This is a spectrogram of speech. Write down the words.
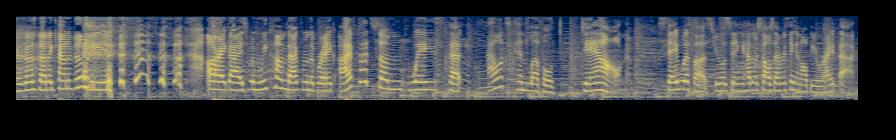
there goes that accountability. All right, guys, when we come back from the break, I've got some ways that Alex can level down. Stay with us. You're listening to Heather Solves Everything, and I'll be right back.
